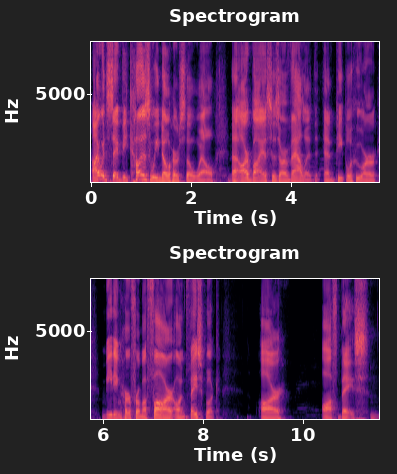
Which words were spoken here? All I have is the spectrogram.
I would say because we know her so well, uh, our biases are valid, and people who are meeting her from afar on Facebook are off base. In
